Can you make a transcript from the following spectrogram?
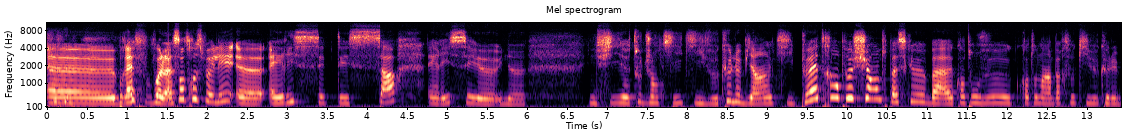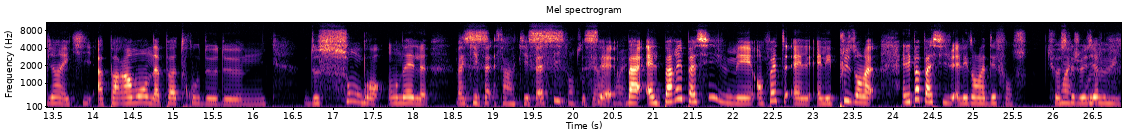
Euh, bref, voilà, sans trop spoiler, euh, Aerys c'était ça. Aerys c'est euh, une une fille toute gentille qui veut que le bien, qui peut être un peu chiante parce que bah quand on veut, quand on a un perso qui veut que le bien et qui apparemment n'a pas trop de, de de sombre en elle. Bah, qui, est pa- enfin, qui est passif en tout cas. Ouais. Bah, elle paraît passive, mais en fait, elle, elle est plus dans la. Elle est pas passive, elle est dans la défense. Tu vois ce que je veux oui, dire? oui, oui.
